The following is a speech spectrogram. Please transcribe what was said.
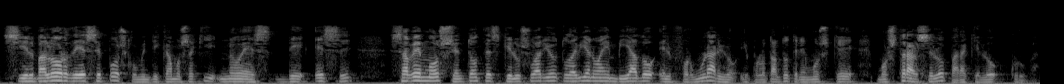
Si el valor de ese post, como indicamos aquí, no es ds, sabemos entonces que el usuario todavía no ha enviado el formulario y por lo tanto tenemos que mostrárselo para que lo cubra.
